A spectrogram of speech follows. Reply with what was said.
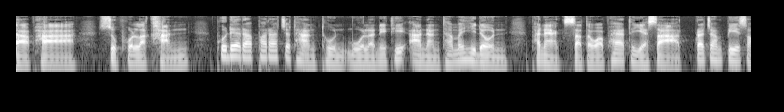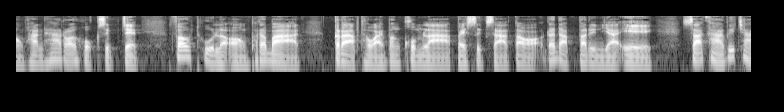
ดาภา สุพลขันธ์ผู้ได้รับพระราชทานทุนมูลนิธิอานันทมหิดล แผนกสัตวแพทยศาสตร์ ประจำปี 2567 เฝ้าทูลละอองพระบาท กราบถวายบังคมลาไปศึกษาต่อระดับปริญญาเอก สาขาวิชา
